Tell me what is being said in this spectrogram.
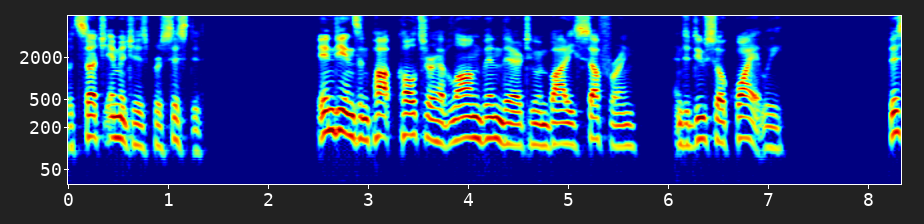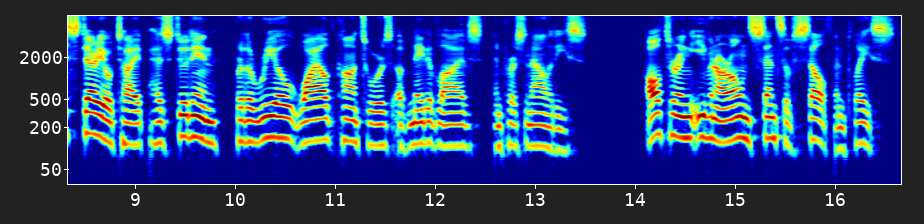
but such images persisted. Indians in pop culture have long been there to embody suffering and to do so quietly. This stereotype has stood in for the real wild contours of Native lives and personalities, altering even our own sense of self and place.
